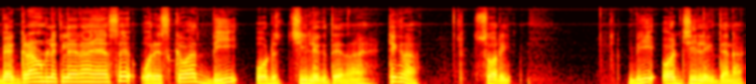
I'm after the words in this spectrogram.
background लिख लेना है ऐसे और इसके बाद बी और जी लिख देना है, ठीक ना? सॉरी बी और जी लिख देना है।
